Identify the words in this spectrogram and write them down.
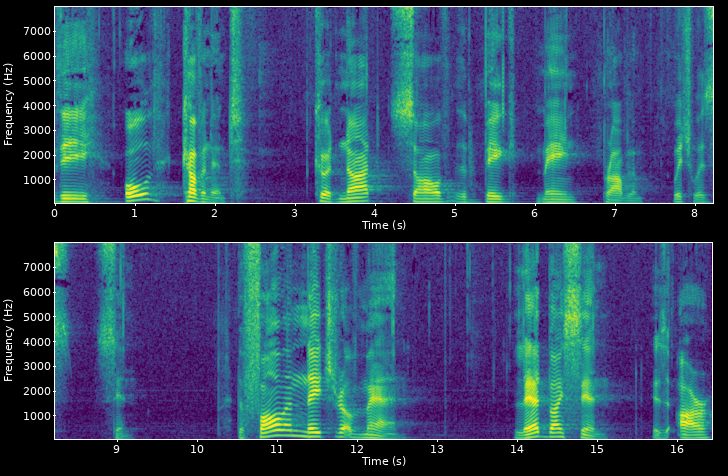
the old covenant could not solve the big main problem, which was sin. The fallen nature of man, led by sin, is our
